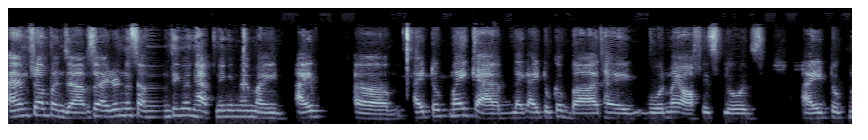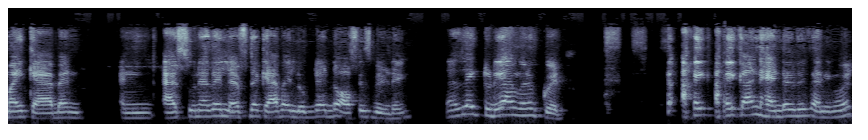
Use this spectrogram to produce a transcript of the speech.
am from Punjab, so I don't know something was happening in my mind. I um, I took my cab, like I took a bath, I wore my office clothes, I took my cab and and as soon as I left the cab, I looked at the office building. I was like, today I'm going to quit. I, I can't handle this anymore.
